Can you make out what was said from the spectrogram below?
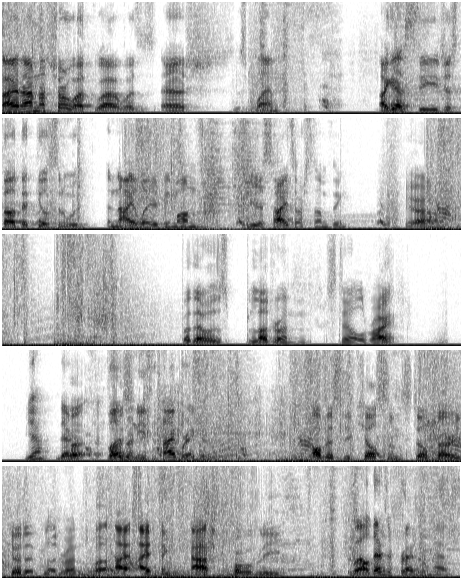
I, I'm not sure what, what was Ash's plan. I guess he just thought that k1llsen would annihilate him on Fierce Heights or something. Yeah. But there was Blood Run still, right? Yeah, there, But, Blood Run obviously- is a tiebreaker. Obviously, k1llsen's still very good at Blood Run, but I, I think Ash probably... Well, there's a frag from Ash.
